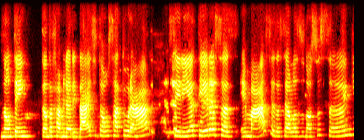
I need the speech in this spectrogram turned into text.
não tem tanta familiaridade, então saturar seria ter essas hemácias, as células do nosso sangue,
